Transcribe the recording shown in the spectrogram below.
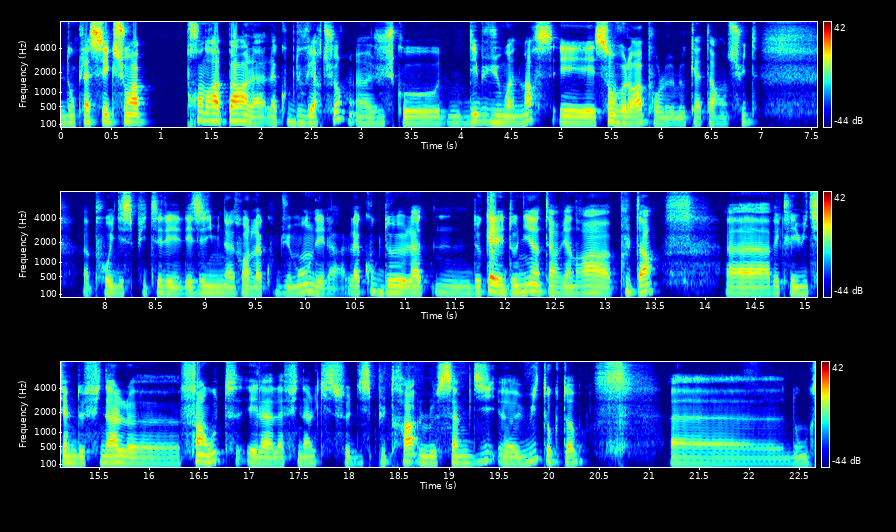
Donc la sélection A prendra part à la, coupe d'ouverture jusqu'au début du mois de mars et s'envolera pour le, Qatar ensuite. Euh, pour y disputer les, éliminatoires de la Coupe du Monde. Et la, Coupe de, la, de, Calédonie interviendra plus tard, euh, avec les huitièmes de finale euh, fin août et la, finale qui se disputera le samedi 8 octobre. donc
